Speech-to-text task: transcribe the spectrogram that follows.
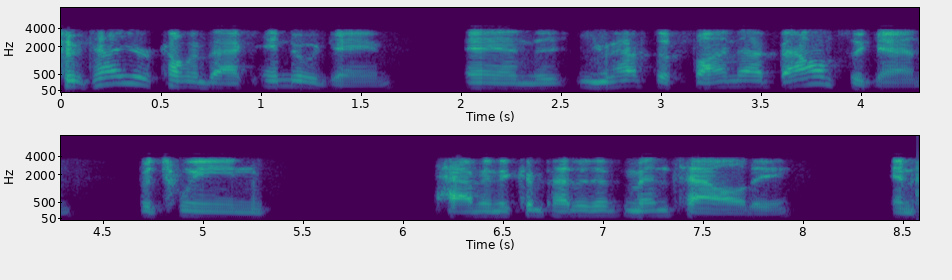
so now you're coming back into a game and you have to find that balance again between having the competitive mentality and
